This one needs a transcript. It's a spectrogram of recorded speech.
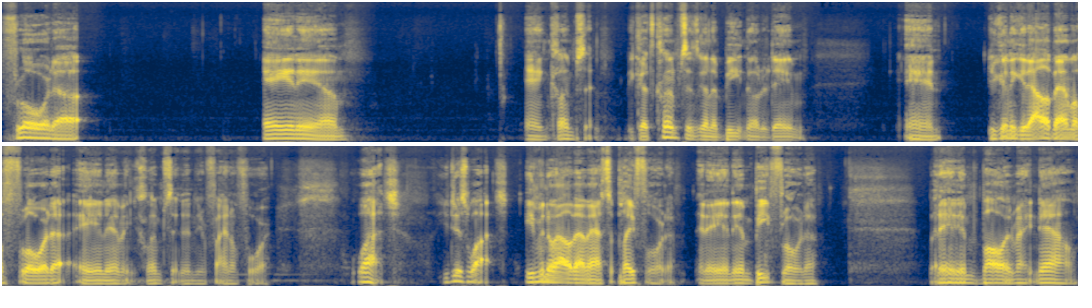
Florida, A&M, and Clemson. Because Clemson's going to beat Notre Dame. And you're going to get Alabama, Florida, A&M, and Clemson in your Final Four. Watch. You just watch. Even though Alabama has to play Florida and A&M beat Florida, but A&M's balling right now,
